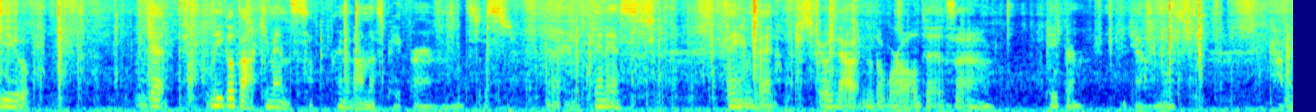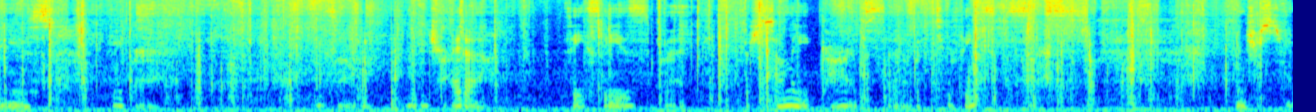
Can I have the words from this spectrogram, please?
you get legal documents printed on this paper. It's just the thinnest thing that just goes out into the world as a paper. Yeah, most common used paper. So I'm gonna try to face these, but there's so many cards uh, with two faces. It's interesting.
